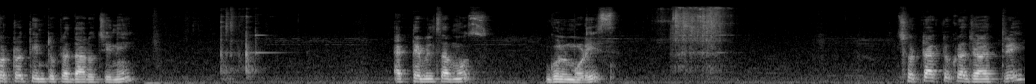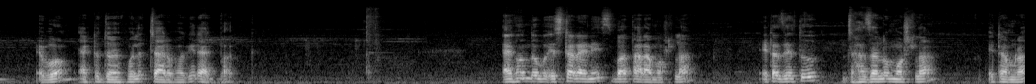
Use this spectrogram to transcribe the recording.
ছোট্ট তিন টুকরা দারুচিনি, এক টেবিল চামচ গোলমরিচ, ছোট্ট এক টুকরা জয়ত্রী এবং একটা জয়ফলের চার ভাগের এক ভাগ। এখন দেবো স্টার অ্যানিস বা তারা মশলা। এটা যেহেতু ঝাঁঝালো মশলা, এটা আমরা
